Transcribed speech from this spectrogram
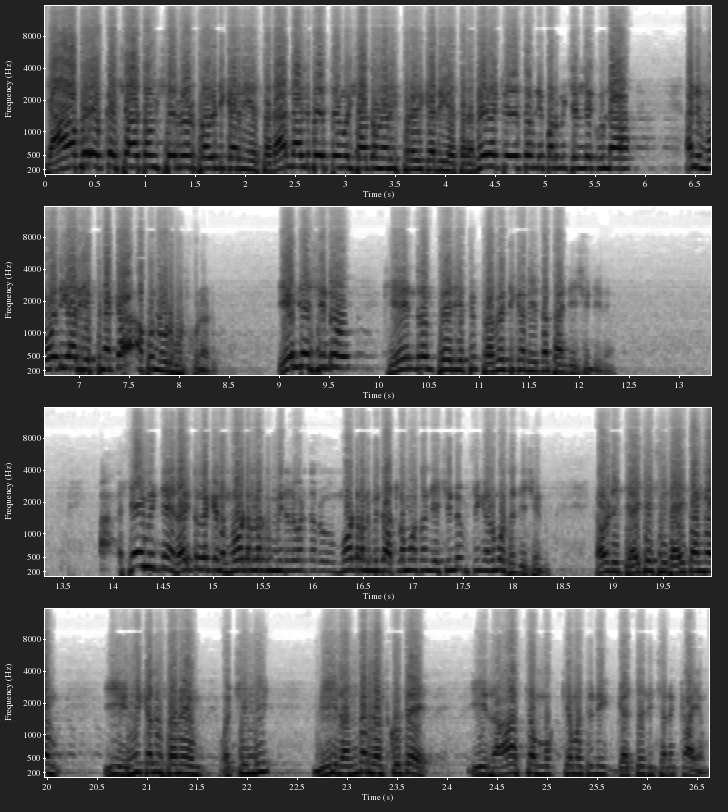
యాభై ఒక్క శాతం షేర్ నోడు ప్రైవేటీకరణ చేస్తాడా? నలభై తొమ్మిది శాతం నోడు ప్రైవేటీకరణ చేస్తాడా? మేము ఎట్లా చేస్తాం? నీ పర్మిషన్ లేకుండా? అని మోడీ గారు చెప్పినాక అప్పుడు నోరు మూసుకున్నాడు. ఏం చేసిండు? కేంద్రం పేరు చెప్పి ప్రైవేటీకరణ చేద్దాం ప్లాన్ చేసిండు ఈయన. సేమ్ ఇట్నే రైతులకైనా మోటార్లకు మీటర్లు పెడతారు. మోటార్ల మీద అట్లా మోసం చేసిండు సింగర్ మోసం చేసిండు. కాబట్టి దయచేసి రైతాంగం ఈ ఎన్నికల సమయం వచ్చింది. మీరందరూ తలుచుకుంటే ఈ రాష్ట్ర ముఖ్యమంత్రిని గద్దెదించడం ఖాయం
